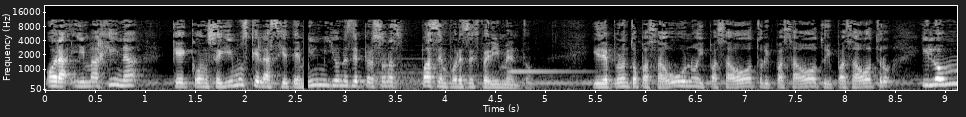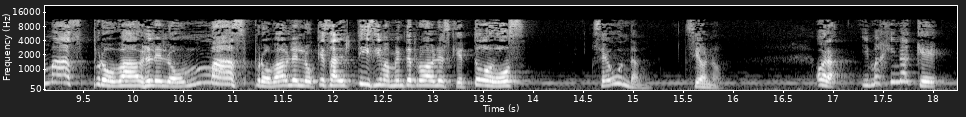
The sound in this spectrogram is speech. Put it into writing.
Ahora, imagina que conseguimos que las 7 mil millones de personas pasen por ese experimento. Y de pronto pasa uno, y pasa otro, y pasa otro, y pasa otro. Y lo más probable, lo más probable, lo que es altísimamente probable es que todos se hundan. ¿Sí o no? Ahora, imagina que,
